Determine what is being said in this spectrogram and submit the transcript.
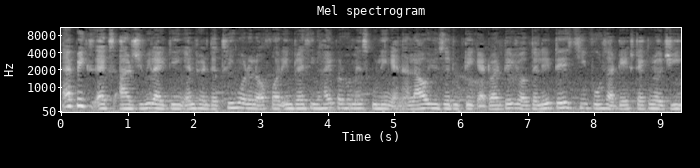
EPIC-X RGB lighting and friend, the three model offer impressive high performance cooling and allow user to take advantage of the latest GeForce RTX technology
